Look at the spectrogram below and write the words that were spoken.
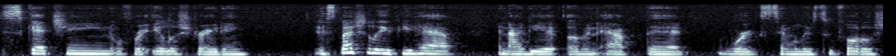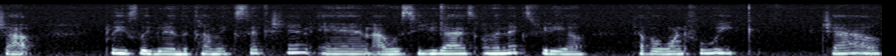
sketching or for illustrating, especially if you have an idea of an app that works similar to Photoshop, please leave it in the comment section and I will see you guys on the next video. Have a wonderful week. Ciao.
